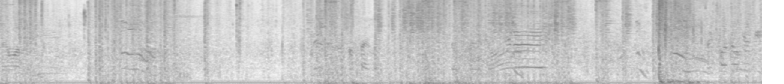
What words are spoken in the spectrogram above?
Tem um ali. Meu Deus, eu tô cego. Tem que fazer o que aqui?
